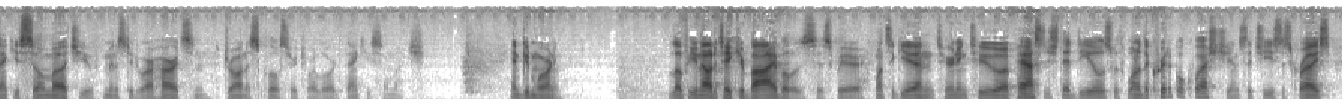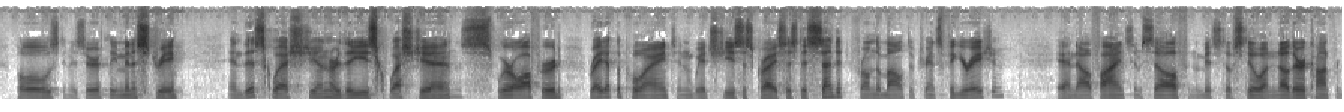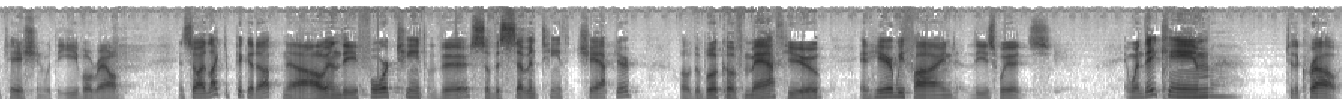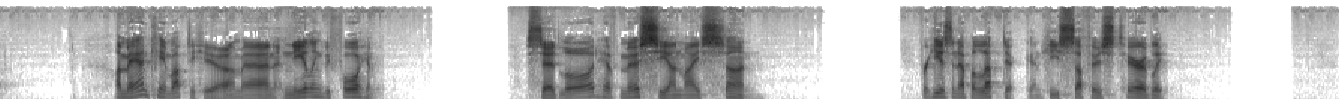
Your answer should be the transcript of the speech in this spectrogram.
Thank you so much. You've ministered to our hearts and drawn us closer to our Lord. Thank you so much. And good morning. Love for you now to take your Bibles as we're once again turning to a passage that deals with one of the critical questions that Jesus Christ posed in his earthly ministry. And this question, or these questions, were offered right at the point in which Jesus Christ has descended from the Mount of Transfiguration and now finds himself in the midst of still another confrontation with the evil realm. And so I'd like to pick it up now in the 14th verse of the 17th chapter of the book of Matthew. And here we find these words. And when they came to the crowd, a man came up to him and, kneeling before him, said, Lord, have mercy on my son. For he is an epileptic and he suffers terribly.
